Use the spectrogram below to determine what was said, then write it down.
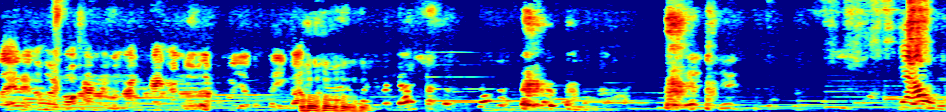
tế này nó hơi khó khăn thì mình ăn ăn ăn lửa là không bao giờ tốn tiền đâu.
